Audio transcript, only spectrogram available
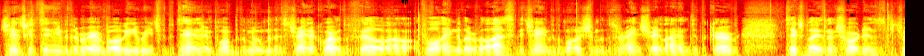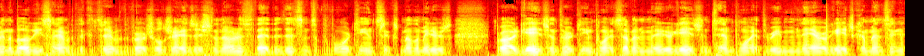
change continue with the rear bogey reach with the tangent point with the movement of the train acquire with the full, uh, full angular velocity the chain with the motion with the train straight line to the curve takes place in a short distance between the bogey center with the consider the virtual transition notice that the distance of 14.6 millimeters broad gauge and 13.7 meter gauge and 10. 3 narrow gauge commencing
